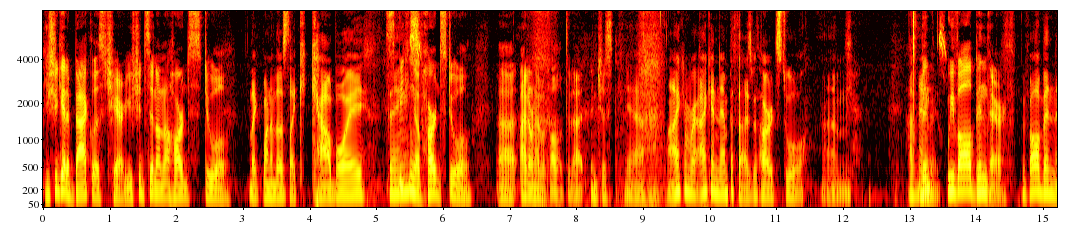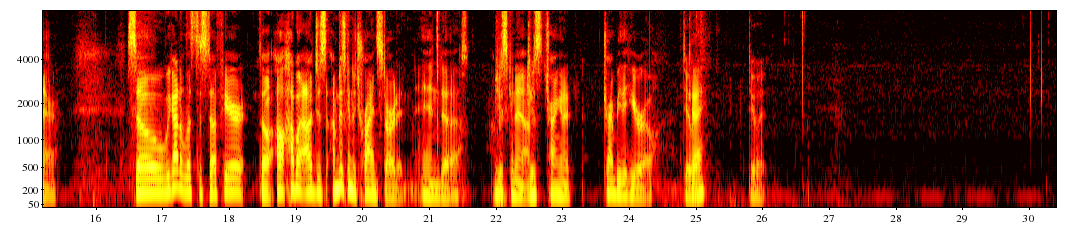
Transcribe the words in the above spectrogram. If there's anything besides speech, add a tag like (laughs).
You should get a backless chair. You should sit on a hard stool. like one of those like cowboy things. Speaking of hard stool, uh, I don't have a follow up to that. And just yeah, I can re- I can empathize with hard stool. Um, I've been. Anyways. We've all been there. We've all been there. So we got a list of stuff here. So I'll, how about I'll just I'm just gonna try and start it, and uh, I'm just, Just- gonna I'm just- just trying gonna try and be the hero. Do okay. it. Do it.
